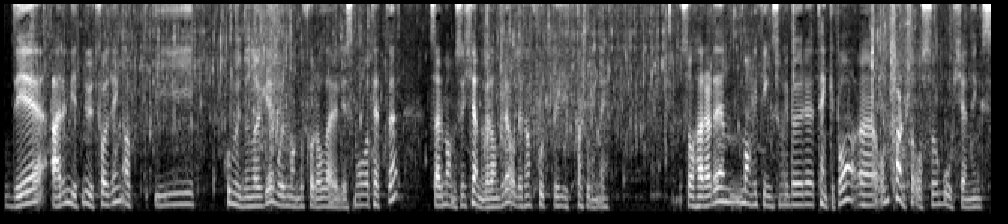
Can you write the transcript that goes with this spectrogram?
Det er en liten utfordring at i Kommune-Norge, hvor mange forhold er veldig små og tette, så er det mange som kjenner hverandre, og det kan fort bli litt personlig. Så her er det mange ting som vi bør tenke på, og om kanskje også godkjennings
